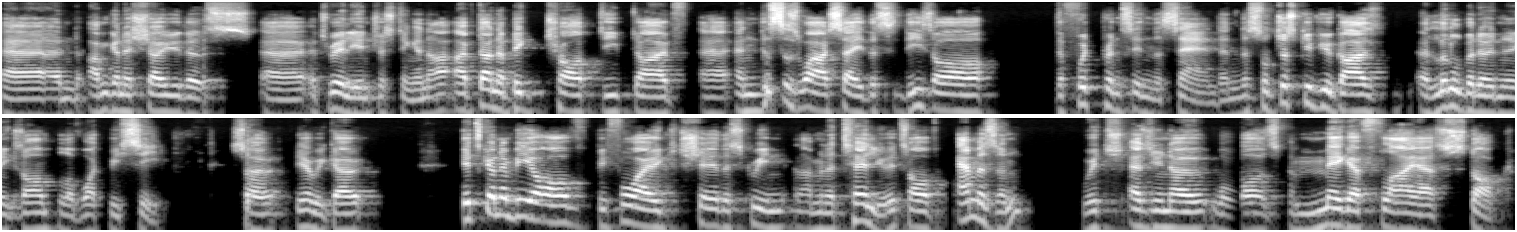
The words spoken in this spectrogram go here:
And I'm going to show you this. Uh, it's really interesting. And I, I've done a big chart deep dive. Uh, and this is why I say this, these are the footprints in the sand. And this will just give you guys a little bit of an example of what we see. So here we go. It's going to be of, before I share the screen, I'm going to tell you, it's of Amazon, which, as you know, was a mega flyer stock,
